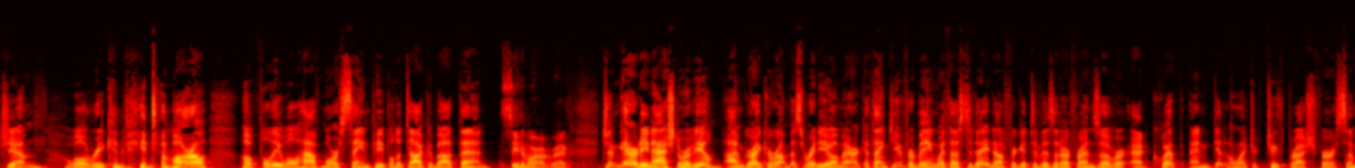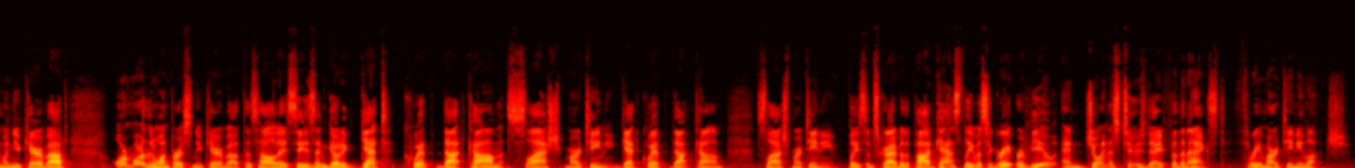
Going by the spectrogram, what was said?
Jim, we'll reconvene tomorrow. Hopefully, we'll have more sane people to talk about then. See you tomorrow, Greg. Jim Geraghty, National Review. I'm Greg Corombos, Radio America. Thank you for being with us today. Don't forget to visit our friends over at Quip and get an electric toothbrush for someone you care about or more than one person you care about this holiday season. Go to getquip.com slash martini. Getquip.com slash martini. Please subscribe to the podcast, leave us a great review, and join us Tuesday for the next Three Martini Lunch.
